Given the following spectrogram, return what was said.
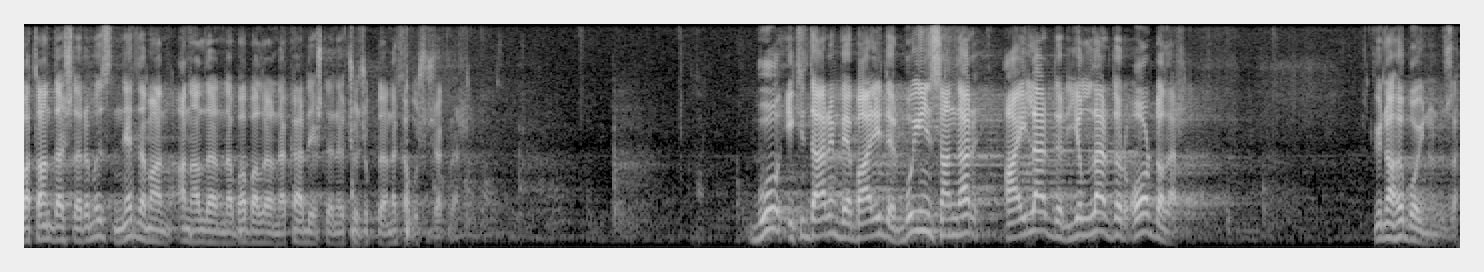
vatandaşlarımız ne zaman analarına, babalarına, kardeşlerine, çocuklarına kavuşacaklar? Bu iktidarın vebalidir. Bu insanlar aylardır, yıllardır oradalar. Günahı boynunuza.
